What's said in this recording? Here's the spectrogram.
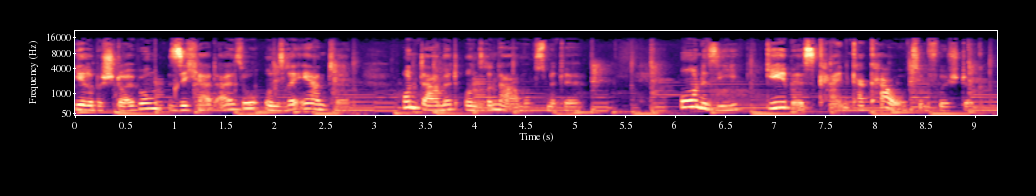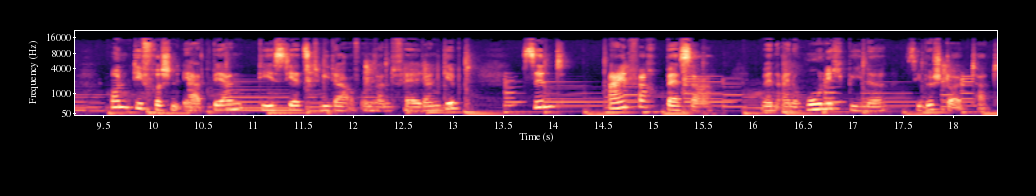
Ihre Bestäubung sichert also unsere Ernte und damit unsere Nahrungsmittel. Ohne sie gäbe es keinen Kakao zum Frühstück und die frischen Erdbeeren, die es jetzt wieder auf unseren Feldern gibt, sind einfach besser, wenn eine Honigbiene sie bestäubt hat.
